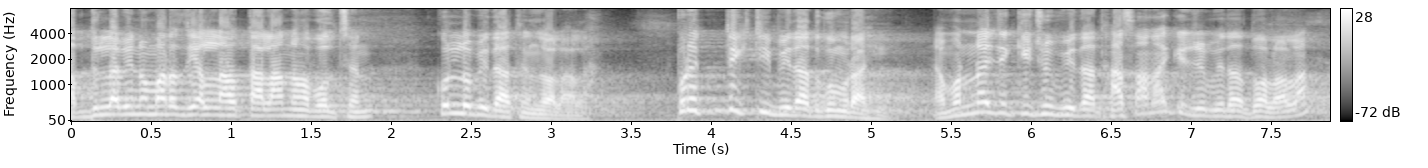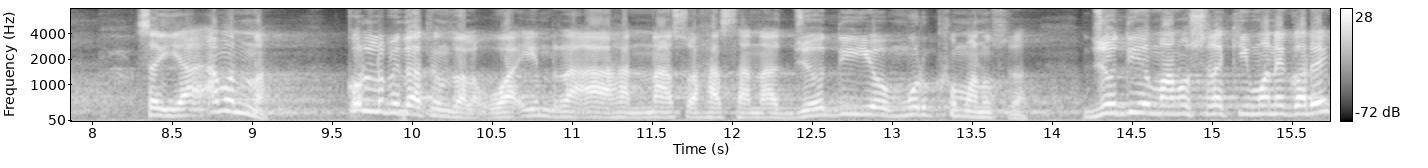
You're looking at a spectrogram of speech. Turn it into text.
আবদুল্লাহ বিন ওমর রাজি আল্লাহ তালানহ বলছেন কুল্লু বিদাতিন জলালা প্রত্যেকটি বিদাত গুমরাহি। এমন নয় যে কিছু বিদাত হাসানা, কিছু বিদাত দলালা। সাইয়া এমন না। কুল্লু বিদাতিন জলা ওয়া ইন রাহান নাস হাসানা, যদিও মূর্খ মানুষরা। যদিও মানুষরা কি মনে করে?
